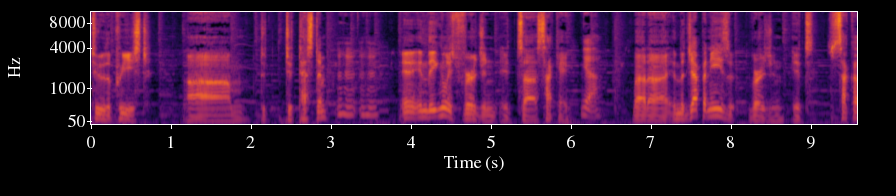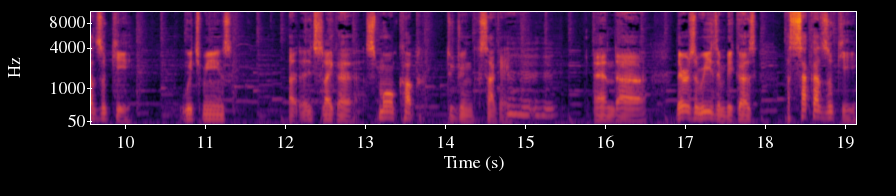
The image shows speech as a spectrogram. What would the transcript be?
to the priest um, to to test him. Mm-hmm, In, in the English version, it's uh, sake, Yeah. But uh, in the Japanese version, it's sakazuki, which means uh, it's like a small cup to drink sake. Mm-hmm, And uh, there's a reason because a sakazuki,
